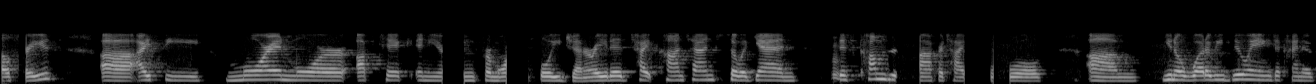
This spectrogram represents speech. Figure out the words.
tell stories. Uh, I see more and more uptick in yearning for more employee generated type content. So again, Mm. this comes with democratizing tools. Um, you know, what are we doing to kind of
